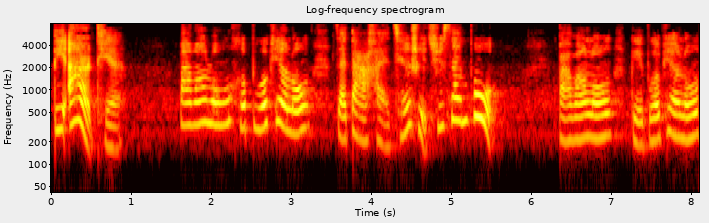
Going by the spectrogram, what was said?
第二天，霸王龙和薄片龙在大海浅水区散步。霸王龙给薄片龙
